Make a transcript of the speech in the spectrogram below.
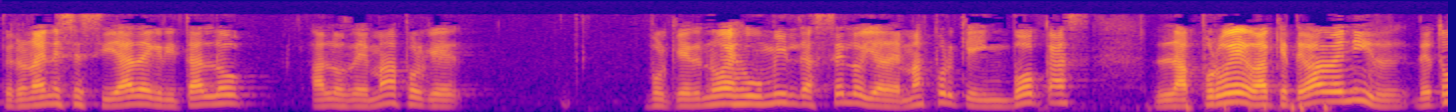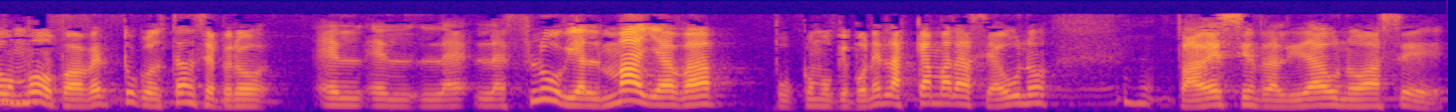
pero no hay necesidad de gritarlo a los demás porque porque no es humilde hacerlo y además porque invocas la prueba que te va a venir de todos modos para ver tu constancia, pero el, el, la, la efluvia, el maya va como que poner las cámaras hacia uno para ver si en realidad uno hace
